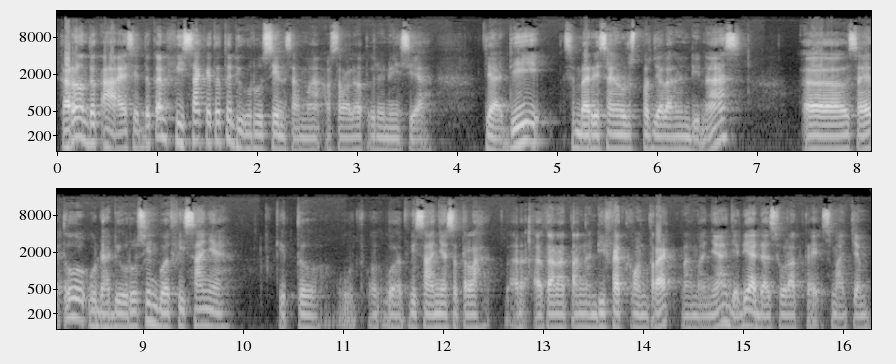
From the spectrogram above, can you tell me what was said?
Karena untuk AS itu kan visa kita tuh diurusin sama Australia atau Indonesia. Jadi sembari saya urus perjalanan dinas, uh, saya tuh udah diurusin buat visanya gitu buat visanya setelah tanda tangan di Fed contract namanya jadi ada surat kayak semacam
